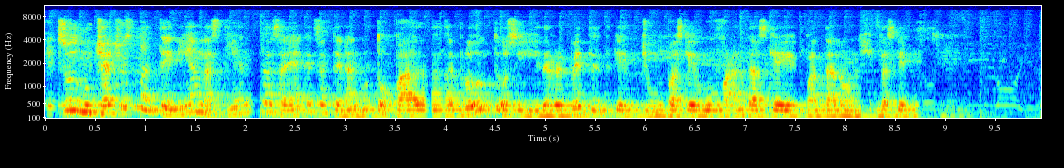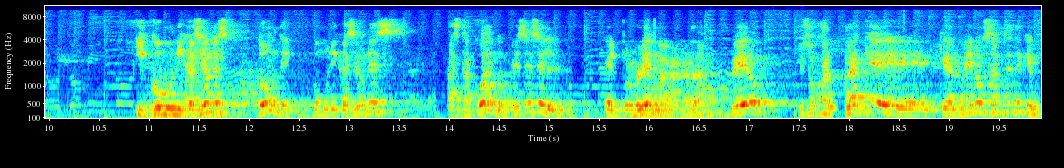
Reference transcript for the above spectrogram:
Esos muchachos mantenían las tiendas allá en Quetzaltenango topadas de productos y de repente que chumpas, que bufandas, que pantalonitas, que... ¿Y comunicaciones? ¿Dónde? Comunicaciones, ¿hasta cuándo? Ese es el, el problema, ¿verdad? Pero, pues ojalá que, que al menos antes de que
